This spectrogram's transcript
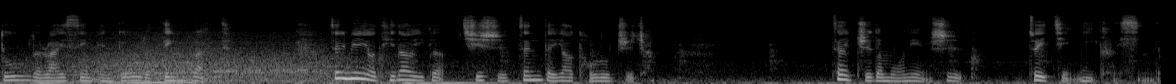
do the right thing and do the thing right。这里面有提到一个，其实真的要投入职场，在职的磨练是最简易可行的。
